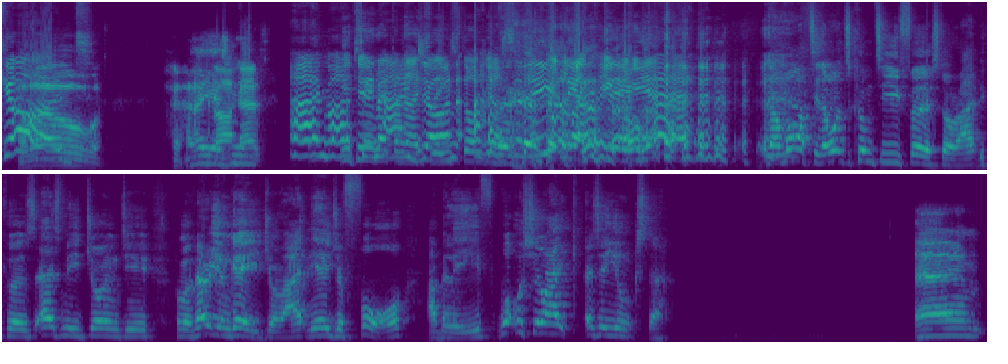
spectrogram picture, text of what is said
my god! Hello. Hi, Yasmin. Hi, Ez. Hi You Martin. do Hi John. these, don't you? Absolutely, I do. Yeah. Now, Martin, I want to come to you first, all right? Because Esme joined you from a very young age, all right? The age of four, I believe. What was she like as a youngster? Um,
